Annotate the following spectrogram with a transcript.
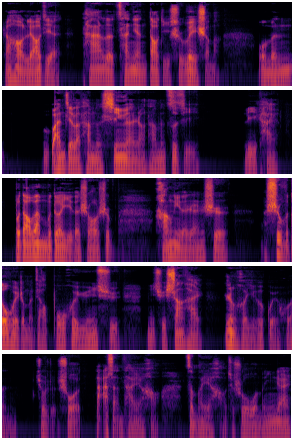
然后了解他的残念到底是为什么。我们。”完结了他们的心愿，让他们自己离开。不到万不得已的时候，是行里的人是师傅都会这么叫，不会允许你去伤害任何一个鬼魂，就是说打散他也好，怎么也好，就说我们应该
